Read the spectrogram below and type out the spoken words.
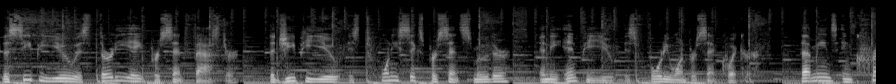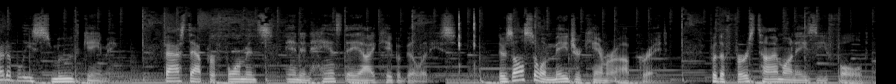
The CPU is 38% faster, the GPU is 26% smoother, and the NPU is 41% quicker. That means incredibly smooth gaming, fast app performance, and enhanced AI capabilities. There's also a major camera upgrade. For the first time on a Z Fold,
